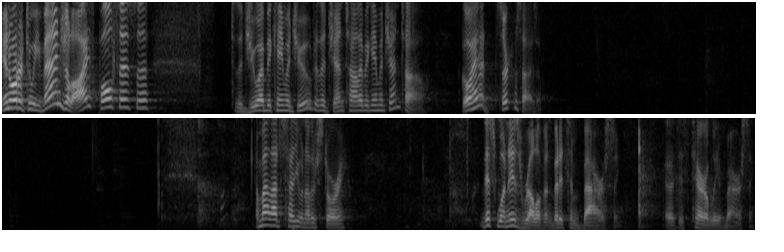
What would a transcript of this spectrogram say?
in order to evangelize, Paul says, uh, To the Jew I became a Jew, to the Gentile I became a Gentile. Go ahead, circumcise him. Am I allowed to tell you another story? This one is relevant, but it's embarrassing. It's terribly embarrassing.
